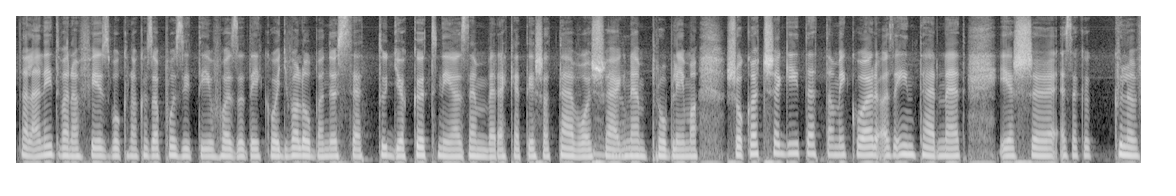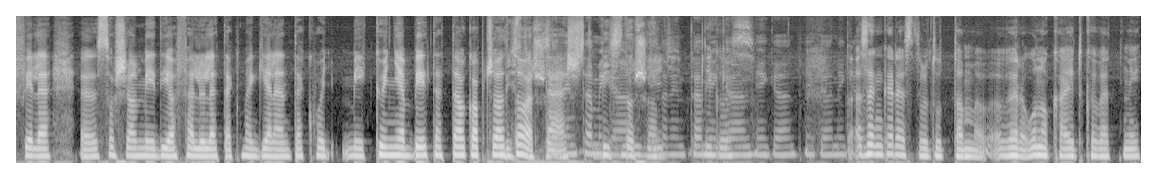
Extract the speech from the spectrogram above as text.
Talán itt van a Facebooknak az a pozitív hozadék, hogy valóban össze tudja kötni az embereket, és a távolság Igen. nem probléma. Sokat segített, amikor az internet és ezek a különféle uh, social media felületek megjelentek, hogy még könnyebbé tette a kapcsolattartást? Biztos. Igen, Szerintem igen, igen, igen, igen. Ezen keresztül tudtam Vera unokáit követni,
